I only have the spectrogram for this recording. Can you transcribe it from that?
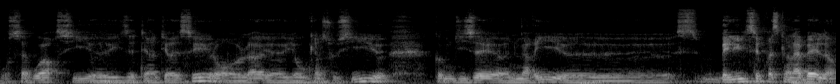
pour savoir s'ils si, ils étaient intéressés. Alors là, il n'y a, aucun souci comme disait Anne-Marie, euh, Belle-Île, c'est presque un label. Hein.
